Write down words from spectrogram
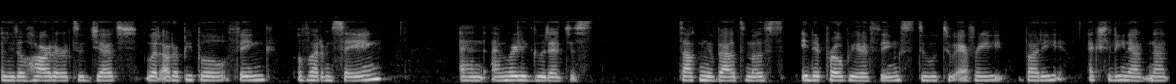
a little harder to judge what other people think of what I'm saying. And I'm really good at just talking about the most inappropriate things to, to everybody. Actually, not, not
